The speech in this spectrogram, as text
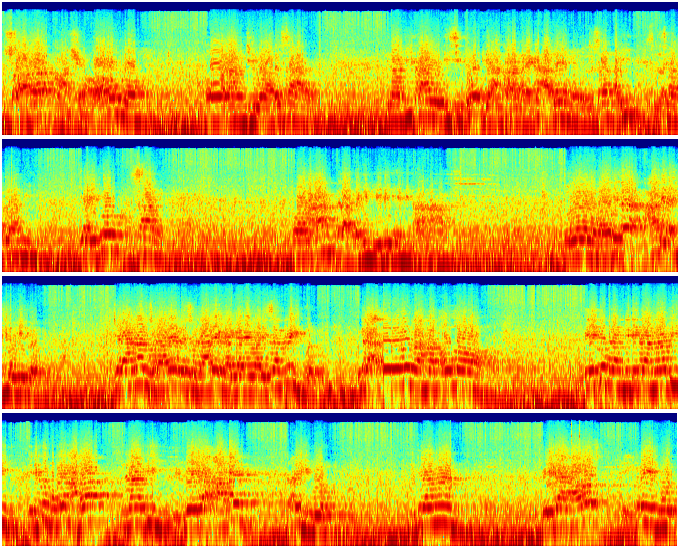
Sahabat masya Allah. Orang jiwa besar. Nabi tahu di situ di antara mereka ada yang memutuskan tali silaturahmi. Yaitu sang orang datengin dirinya minta maaf. Tuh kalau kita ada nggak gitu? Jangan saudara saudara gara-gara warisan ribut nggak turun rahmat Allah. Itu bukan didikan Nabi. Itu bukan akhlak Nabi. Beda paten ribut. Jangan. Beda kaos ribut.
